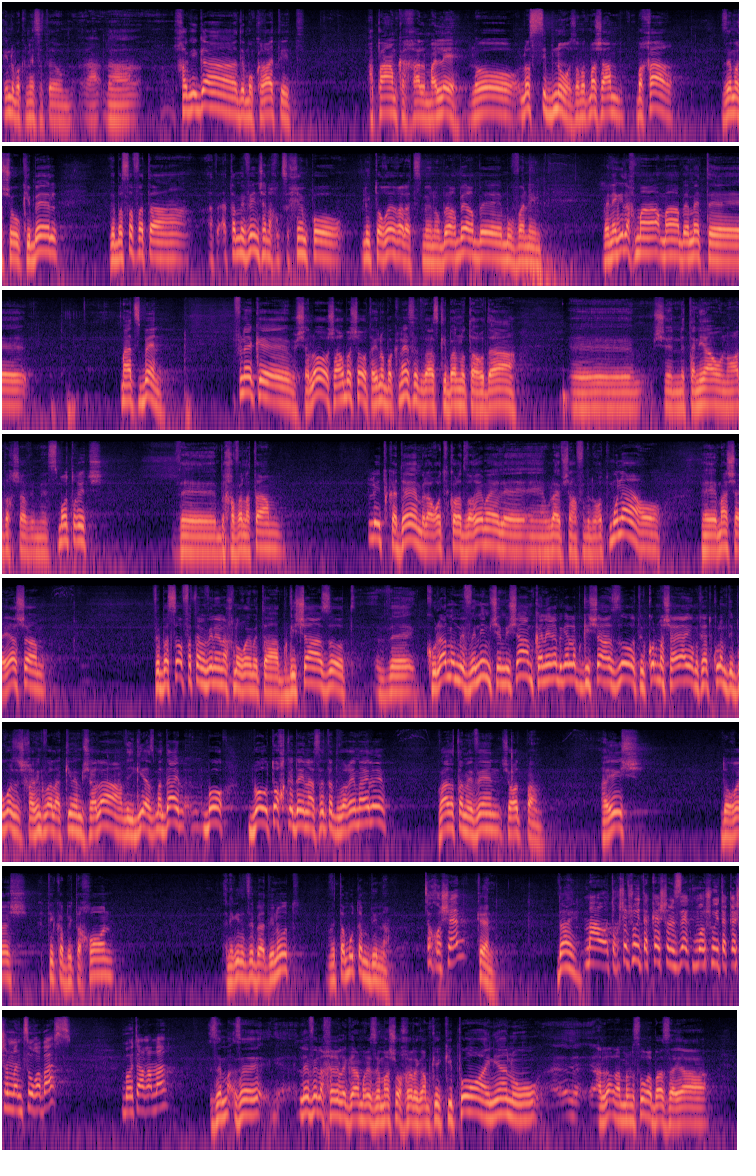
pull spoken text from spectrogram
היינו בכנסת היום, לחגיגה דמוקרטית, הפעם ככה על מלא, לא, לא סיבנו, זאת אומרת, מה שהעם בחר, זה מה שהוא קיבל, ובסוף אתה, אתה, אתה מבין שאנחנו צריכים פה להתעורר על עצמנו בהרבה הרבה מובנים. ואני אגיד לך מה, מה באמת אה, מעצבן. לפני כשלוש, ארבע שעות היינו בכנסת, ואז קיבלנו את ההודעה אה, שנתניהו נועד עכשיו עם סמוטריץ', ובכוונתם להתקדם ולהראות את כל הדברים האלה, אה, אולי אפשר אפילו לראות תמונה, או אה, מה שהיה שם. ובסוף אתה מבין, אנחנו רואים את הפגישה הזאת, וכולנו מבינים שמשם, כנראה בגלל הפגישה הזאת, וכל מה שהיה היום, את יודעת, כולם דיברו על זה שחייבים כבר להקים ממשלה, והגיע הזמן, די, בואו, בואו תוך כדי נעשה את הדברים האלה, ואז אתה מבין שעוד פעם, האיש דורש את תיק הביטחון, אני אגיד את זה בעדינות, ותמות המדינה. אתה חושב? כן. די. מה, אתה חושב שהוא יתעקש על זה כמו שהוא יתעקש על מנסור עבאס? באותה רמה? זה, זה level אחר לגמרי, זה משהו אחר לגמרי, כי, כי פה העניין הוא, על, על מנסור עבאס זה היה,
